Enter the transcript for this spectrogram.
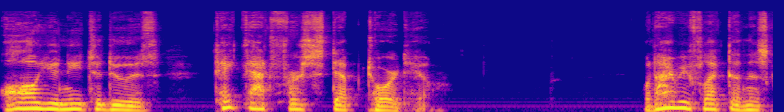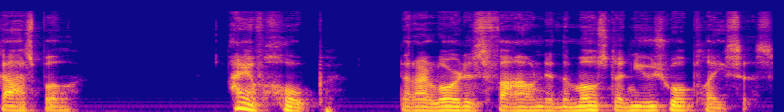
All you need to do is Take that first step toward Him. When I reflect on this gospel, I have hope that our Lord is found in the most unusual places.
